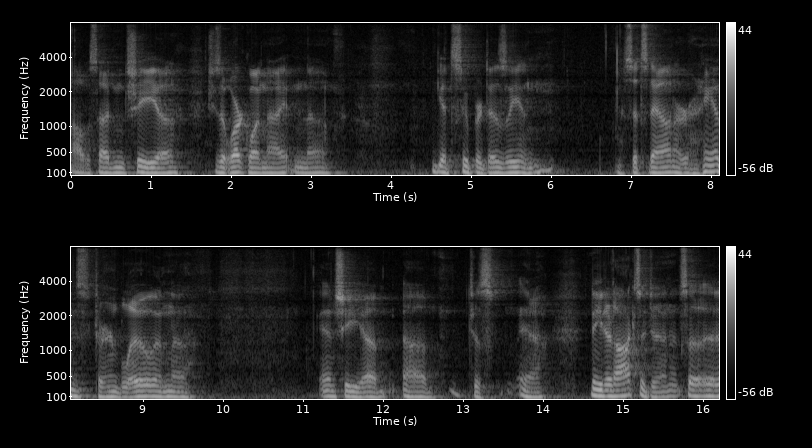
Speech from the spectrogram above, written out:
all of a sudden, she uh, she's at work one night and uh, gets super dizzy and sits down. Her hands turn blue, and uh, and she uh, uh, just you know needed oxygen. And so,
